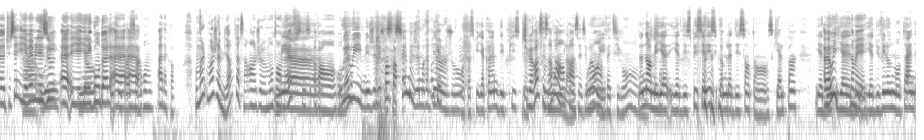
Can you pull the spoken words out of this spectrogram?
Euh, tu sais, il y a Ah, même les oui. œufs. euh, Il y a, les gondoles à, pas à ça. Bromont. Ah, d'accord. Moi, moi j'aime bien faire ça. hein. Je monte en neuf, euh, enfin en Oui, gondole. oui, mais je ne l'ai pas encore fait, mais j'aimerais bien un jour, parce qu'il y a quand même des pistes. Tu vas voir, c'est sympa. hein. Enfin, c'est moins oui. fatigant. Non, non, mais il y a, il y a des spécialistes, c'est comme la descente en ski alpin. Il y a, Ah bah des- oui, il y, a non, du- mais- il y a du vélo de montagne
